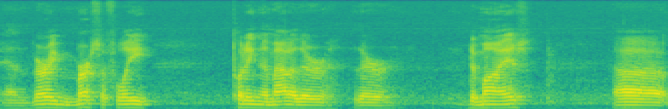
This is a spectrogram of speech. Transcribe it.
and very mercifully putting them out of their, their demise uh,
